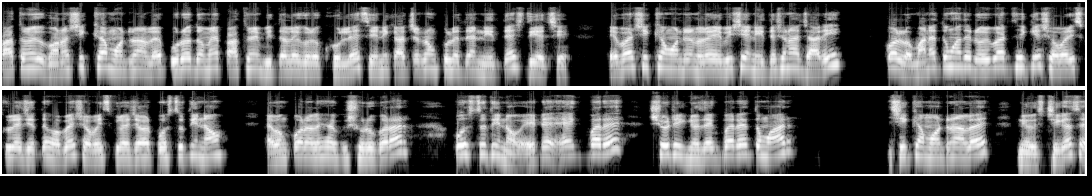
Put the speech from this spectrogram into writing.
প্রাথমিক গণশিক্ষা মন্ত্রণালয় পুরোদমে প্রাথমিক বিদ্যালয়গুলো খুলে শ্রেণি কার্যক্রম খুলে দেওয়ার নির্দেশ দিয়েছে। এবার শিক্ষা মন্ত্রণালয় এ বিষয়ে নির্দেশনা জারি করল। মানে তোমাদের রবিবার থেকে সবার স্কুলে যেতে হবে সবাই স্কুলে যাওয়ার প্রস্তুতি নাও এবং পড়ালেখা শুরু করার প্রস্তুতি নাও। এটা একবারে সঠিক নিউজ একবারে তোমার শিক্ষা মন্ত্রণালয়ের নিউজ ঠিক আছে?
